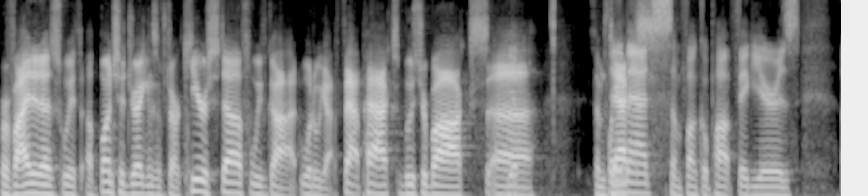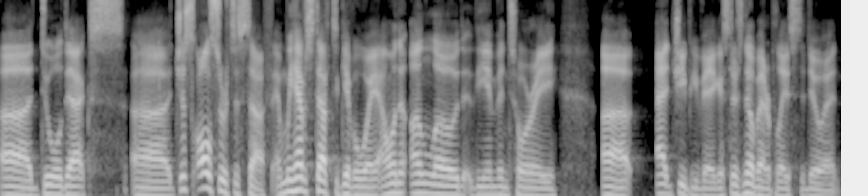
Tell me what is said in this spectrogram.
provided us with a bunch of Dragons of Tarkir stuff. We've got, what do we got? Fat packs, booster box, uh, some Play decks. mats, some Funko Pop figures, uh, dual decks, uh, just all sorts of stuff. And we have stuff to give away. I want to unload the inventory uh, at GP Vegas. There's no better place to do it.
